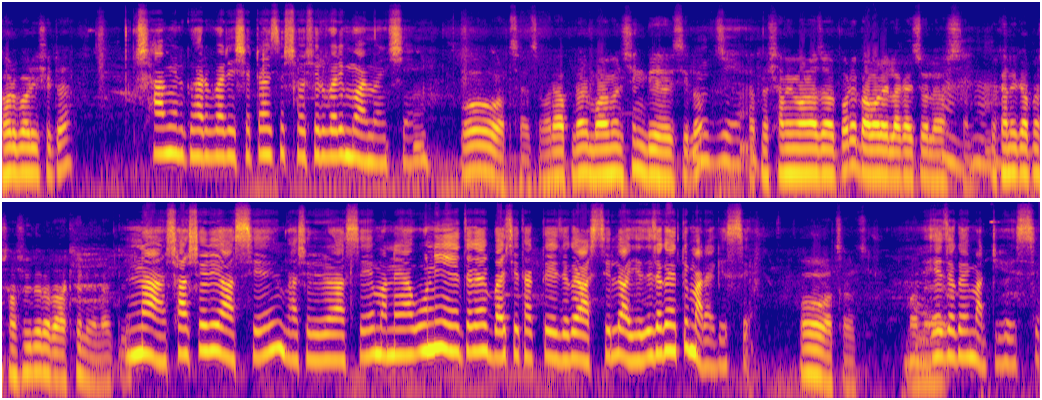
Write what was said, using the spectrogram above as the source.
ঘর বাড়ি সেটা? স্বামীর ঘর বাড়ি সেটা হচ্ছে শ্বশুর বাড়ি ময়মনসিং। ও আচ্ছা আচ্ছা মানে আপনার ময়মনসিং বিয়ে হয়েছিল? আপনার স্বামী মারা যাওয়ার পরে বাবার এলাকায় চলে আসছেন। ওখানে কি আপনার শাশুড়িরা রাখেন নাকি? না শাশুড়ি আছে ভাসুরিরা আছে মানে উনি এই জায়গায় বাইসে থাকতে এই জায়গায় আসছিল এই জায়গায় একটু মারা গেছে। ও আচ্ছা আচ্ছা মানে এই জায়গায় মাটি হয়েছে।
